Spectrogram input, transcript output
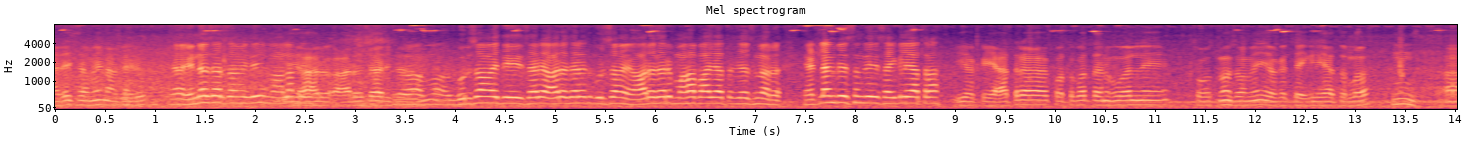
నరేష్ స్వామి నా పేరు. ఎన్నోసారి స్వామి ఇది? ఇది ఆరోసారి సార్. గురుస్వామి అయితే సరే ఆరోసారి అయితే గురుస్వామి. ఆరోసారి మహాపాదయాత్ర చేస్తున్నారు. ఎట్లా అనిపిస్తుంది సైకిల్ యాత్ర? ఈ యొక్క యాత్ర కొత్త కొత్త అనుభవాల్ని చూస్తున్నాం స్వామి ఈ యొక్క సైకిల్ యాత్రలో. ఉమ్, ఆ,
